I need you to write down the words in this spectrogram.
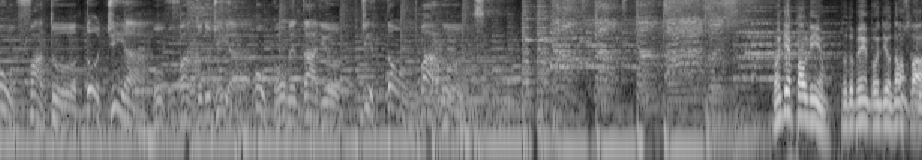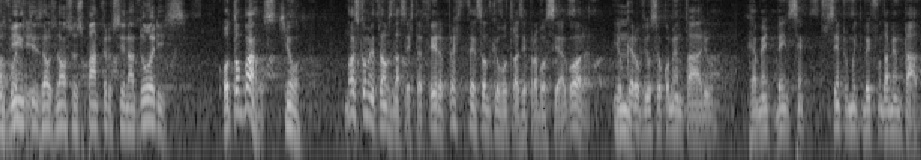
O fato do dia, o fato do dia, o comentário de Tom Barros. Bom dia, Paulinho. Tudo bem? Bom dia aos nossos Barros, ouvintes, aos nossos patrocinadores. Ô, Tom Barros. Senhor. Nós comentamos na sexta-feira, preste atenção no que eu vou trazer para você agora, e hum. eu quero ouvir o seu comentário, realmente bem, sempre, sempre muito bem fundamentado.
